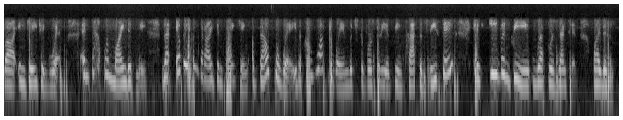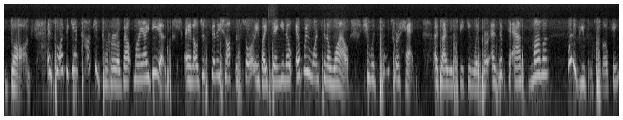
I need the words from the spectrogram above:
uh, engaging with, and that reminded me that everything that I've been thinking about the way, the corrupt way in which diversity is being practiced these days, can even be represented by this dog. And so I began talking to her about my ideas. And I'll just finish off the story by saying, you know, every once in a while, she would tilt her head as I was speaking with her, as if to ask, Mama, have you been smoking?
